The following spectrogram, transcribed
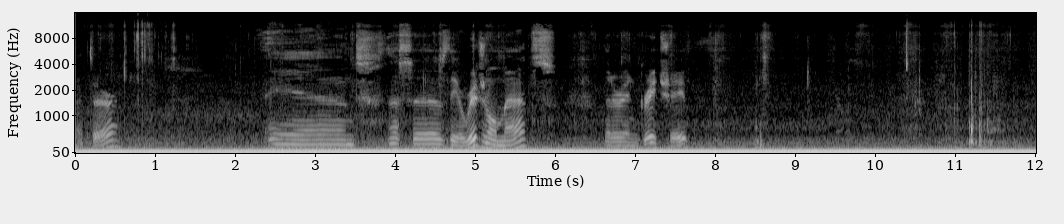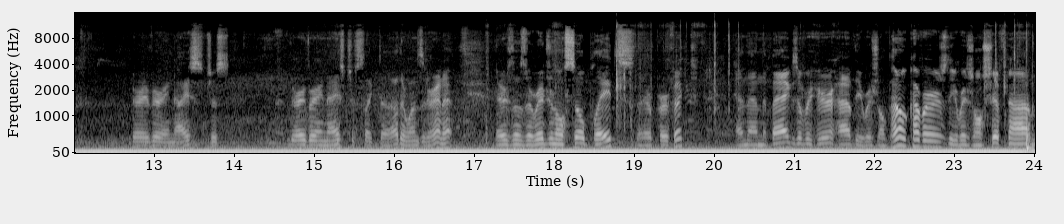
right there. And this is the original mats that are in great shape. Very, very nice. Just very, very nice, just like the other ones that are in it. There's those original sill plates that are perfect. And then the bags over here have the original pedal covers, the original shift knob.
